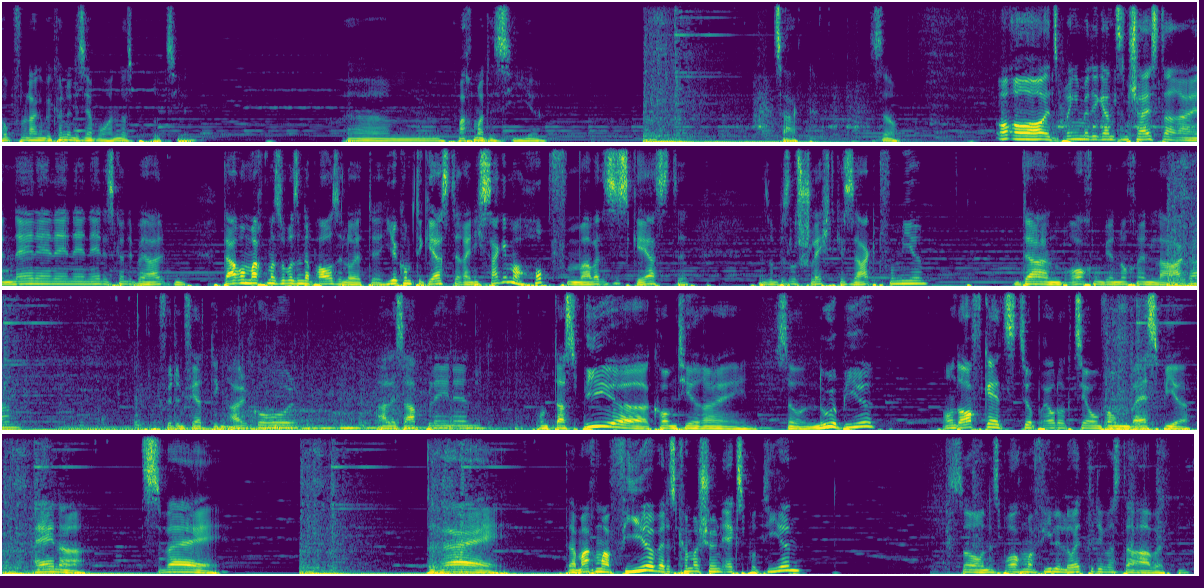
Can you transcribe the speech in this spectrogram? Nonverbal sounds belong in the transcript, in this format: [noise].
ein Hopfenlager. Wir können das ja woanders produzieren. Ähm, machen wir das hier. Zack. So. Oh oh, jetzt bringen wir die ganzen Scheiß da rein. Nee, nee, nee, nee, nee, das könnt ihr behalten. Darum macht man sowas in der Pause, Leute. Hier kommt die Gerste rein. Ich sage immer Hopfen, aber das ist Gerste. Also ein bisschen schlecht gesagt von mir. Dann brauchen wir noch ein Lager. Für den fertigen Alkohol. Alles ablehnen. Und das Bier kommt hier rein. So, nur Bier. Und auf geht's zur Produktion vom Weißbier. Einer, zwei, drei. Da machen wir vier, weil das können wir schön exportieren. So, und jetzt brauchen wir viele Leute, die was da arbeiten.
